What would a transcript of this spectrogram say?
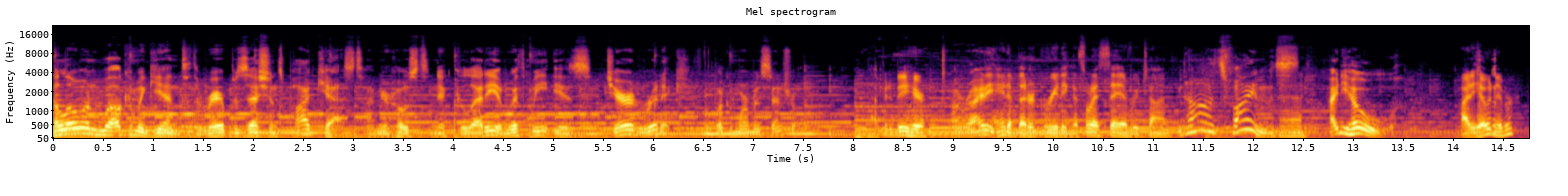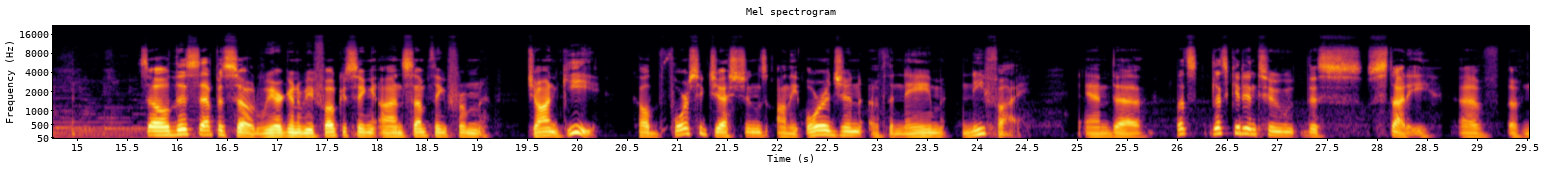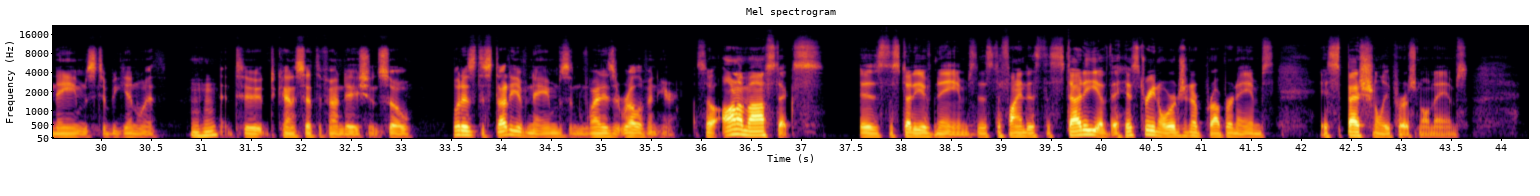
Hello and welcome again to the Rare Possessions podcast. I'm your host, Nick Galieti, and with me is Jared Riddick from Book of Mormon Central. Happy to be here. All I righty. need a better greeting. That's what I say every time. No, it's fine. It's Eh. Heidi ho. Heidi ho, neighbor. So, this episode, we are going to be focusing on something from John Gee called Four Suggestions on the Origin of the Name Nephi. And uh, let's let's get into this study of, of names to begin with to, to kind of set the foundation. So, what is the study of names and why is it relevant here? So, onomastics is the study of names. It's defined as the study of the history and origin of proper names, especially personal names.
